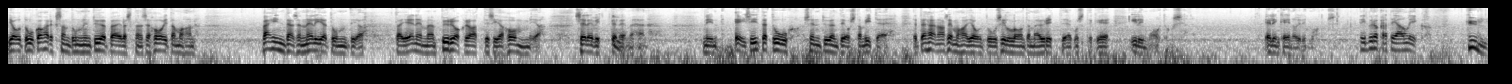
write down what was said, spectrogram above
joutuu kahdeksan tunnin työpäivästänsä hoitamaan vähintänsä neljä tuntia tai enemmän byrokraattisia hommia selvittelemään, niin ei siitä tuu sen työnteosta mitään. Ja tähän asemahan joutuu silloin tämä yrittäjä, kun se tekee ilmoituksen, elinkeinoilmoituksen. Eli byrokratiaa on liikaa? Kyllä,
